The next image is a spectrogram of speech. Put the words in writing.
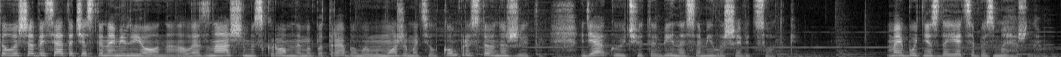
То лише десята частина мільйона, але з нашими скромними потребами ми можемо цілком пристойно жити, дякуючи тобі на самі лише відсотки. Майбутнє здається безмежним.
